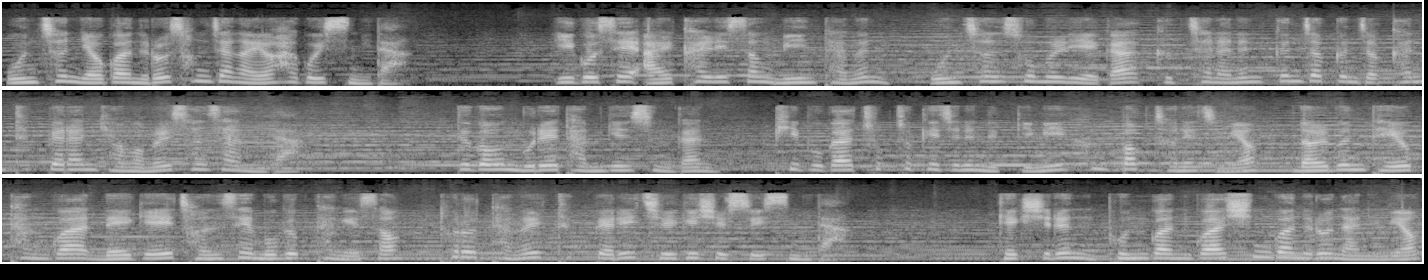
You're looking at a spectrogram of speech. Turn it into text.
온천 여관으로 성장하여 하고 있습니다. 이곳의 알칼리성 미인탕은 온천 소믈리에가 극찬하는 끈적끈적한 특별한 경험을 선사합니다. 뜨거운 물에 담긴 순간 피부가 촉촉해지는 느낌이 흠뻑 전해지며 넓은 대욕탕과 4개의 전세 목욕탕에서 토로탕을 특별히 즐기실 수 있습니다. 객실은 본관과 신관으로 나뉘며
